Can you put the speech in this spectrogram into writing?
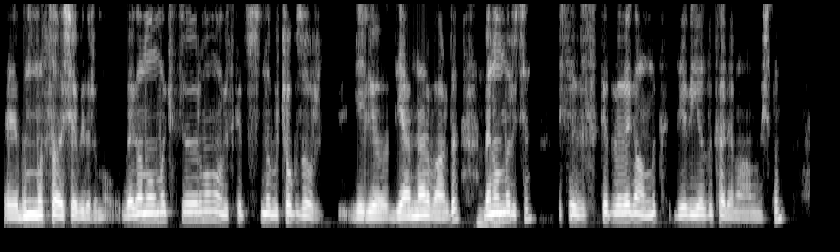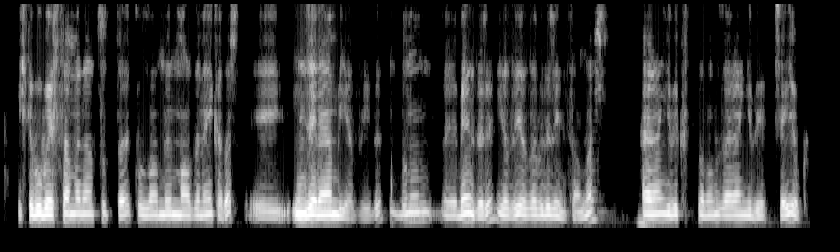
E, bunu nasıl aşabilirim? Vegan olmak istiyorum ama bisiklet üstünde bu çok zor geliyor diyenler vardı. Ben onlar için işte bisiklet ve veganlık diye bir yazı kaleme almıştım. İşte bu beslenmeden tut da kullandığın malzemeye kadar e, inceleyen bir yazıydı. Bunun e, benzeri yazı yazabilir insanlar. Herhangi bir kısıtlamamız, herhangi bir şey yok.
